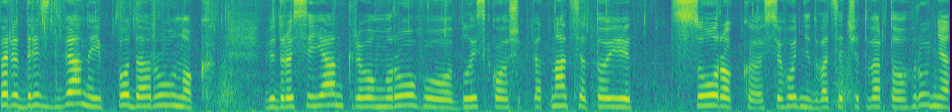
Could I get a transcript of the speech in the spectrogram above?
Передріздвяний подарунок від росіян Кривому Рогу близько 15 40 сьогодні, 24 грудня,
